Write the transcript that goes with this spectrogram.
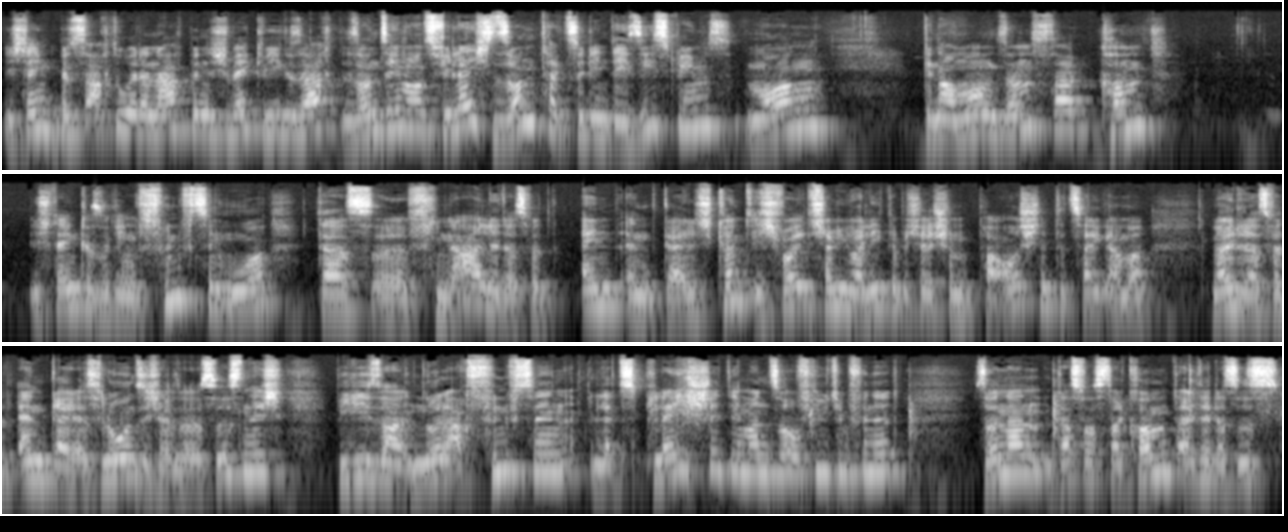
Ich denke, bis 8 Uhr danach bin ich weg, wie gesagt. Sonst sehen wir uns vielleicht Sonntag zu den Daisy-Streams. Morgen, genau, morgen Samstag kommt, ich denke, so gegen 15 Uhr das äh, Finale. Das wird end, end geil. Ich könnte, ich wollte, ich habe überlegt, ob ich euch schon ein paar Ausschnitte zeige, aber Leute, das wird end geil. Es lohnt sich. Also, es ist nicht wie dieser 0815 Let's Play-Shit, den man so auf YouTube findet, sondern das, was da kommt, Alter, das ist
